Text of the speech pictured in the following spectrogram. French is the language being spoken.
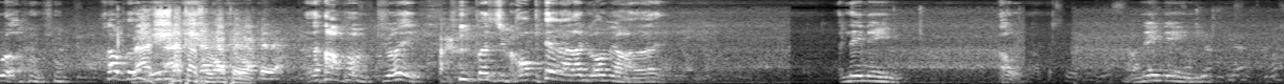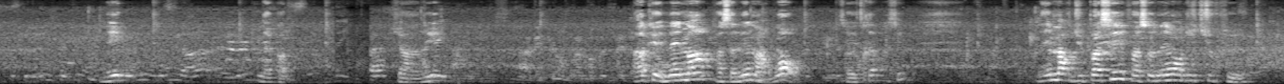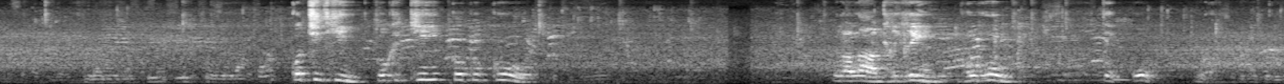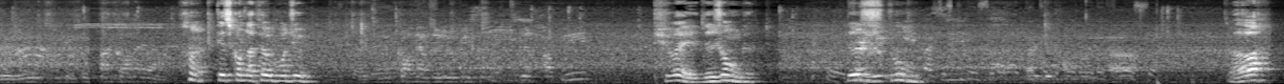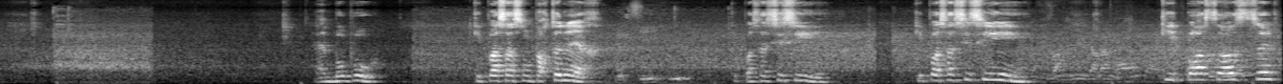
Oula. Ah, bah, La chatte à son grand-père. Ah, bah, purée. Il passe du grand-père à la grand-mère. Néné. Oh. Néné. Né. D'accord. Tiens, lui. Ah, Ok, Neymar face à Neymar. Wow. Ça va être très précis. Neymar du passé face au Neymar du futur. Kochiki, Kokiki, Kokoko. Oh là là, gris gris, gros gros. T'es- Oh. Qu'est-ce qu'on a fait au bon Dieu? Purée, de jong. De jong. Ah. Un bobo qui passe à son partenaire. Qui passe à Sissi. Qui passe à Sissi. Qui passe à ce...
